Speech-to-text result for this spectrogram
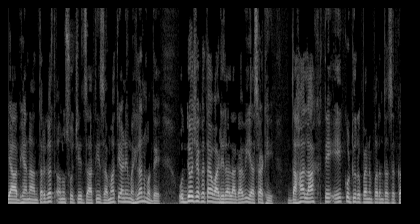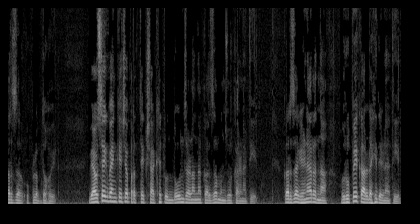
या अभियानाअंतर्गत अनुसूचित जाती जमाती आणि महिलांमध्ये उद्योजकता वाढीला लागावी यासाठी दहा लाख ते एक कोटी रुपयांपर्यंतचं कर्ज उपलब्ध होईल. व्यावसायिक बँकेच्या प्रत्येक शाखेतून दोन जणांना कर्ज मंजूर करण्यात येईल. कर्ज घेणाऱ्यांना रुपे कार्डही देण्यात येईल.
